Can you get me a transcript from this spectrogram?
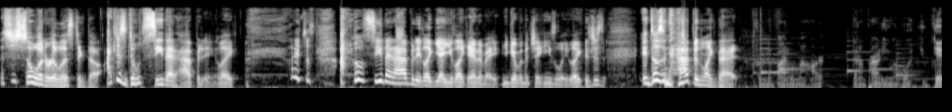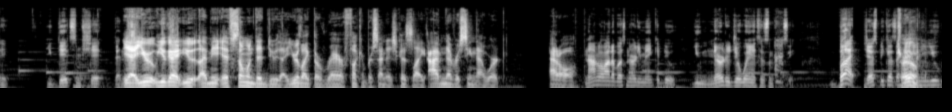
That's just so unrealistic, though. I just don't see that happening. Like, I just, I don't see that happening. Like, yeah, you like anime, you get with a chick easily. Like, it's just, it doesn't happen like that. from the bottom of my heart, that I'm proud of you, my boy. You did it. You did some shit that Yeah, you, you got you. I mean, if someone did do that, you're like the rare fucking percentage because, like, I've never seen that work at all. not a lot of us nerdy men could do. You nerded your way into some pussy. But just because it True. happened to you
